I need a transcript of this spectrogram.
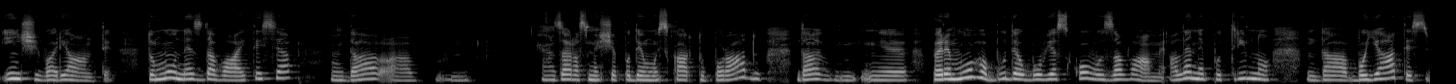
інші варіанти. Тому не здавайтеся. Да, а, Зараз ми ще подивимось карту пораду. Да, е, перемога буде обов'язково за вами, але не потрібно да, боятись,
